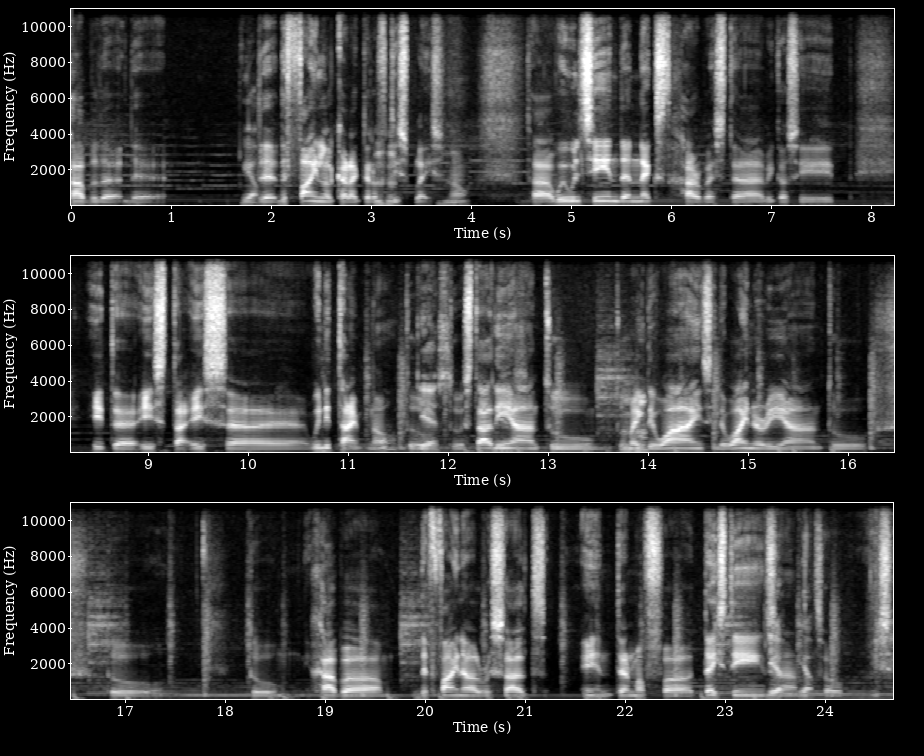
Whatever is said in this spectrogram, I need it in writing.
have the, the Yeah. the, the final character of this place. No, so we will see in the next harvest uh, because it it uh, is is uh, we need time no to Yes. to study Yes. and to to make the wines in the winery and to to to have um, the final result in terms of uh, tastings Yeah, and yeah. so it's,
